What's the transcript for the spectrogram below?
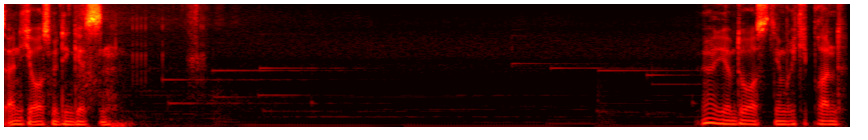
Wie sieht's eigentlich aus mit den Gästen? Ja, die haben Durst, die haben richtig Brand.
